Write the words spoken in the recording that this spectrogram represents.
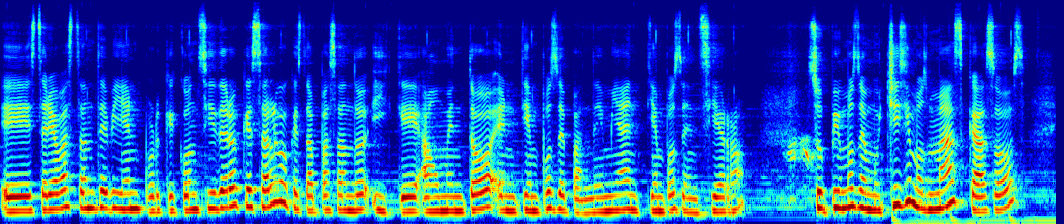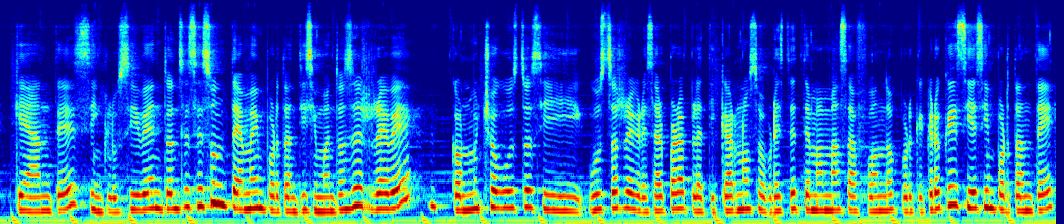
eh, estaría bastante bien porque considero que es algo que está pasando y que aumentó en tiempos de pandemia, en tiempos de encierro. Supimos de muchísimos más casos que antes, inclusive. Entonces es un tema importantísimo. Entonces, Rebe, con mucho gusto, si gustas regresar para platicarnos sobre este tema más a fondo, porque creo que sí es importante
